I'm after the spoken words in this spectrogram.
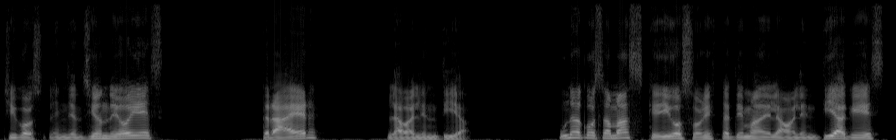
Chicos, la intención de hoy es traer la valentía. Una cosa más que digo sobre este tema de la valentía, que es,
